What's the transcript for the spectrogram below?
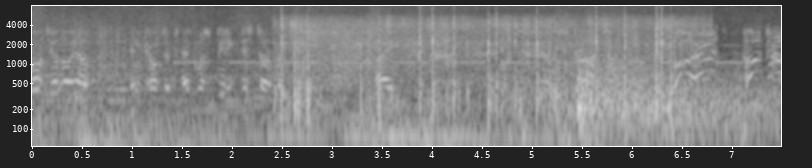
report your loyal. Encountered atmospheric disturbance. I... Start. Overhead! Outright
